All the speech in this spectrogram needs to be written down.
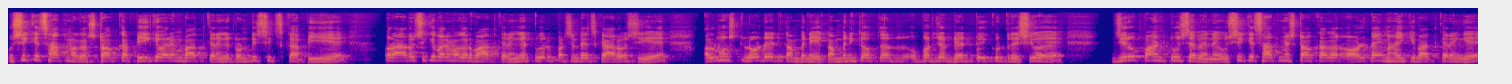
उसी के साथ में अगर स्टॉक का पी के बारे में बात करेंगे ट्वेंटी सिक्स का पी है, और आरओसी के बारे में अगर बात करेंगे ट्वेल्व परसेंटेज का आरओसी है ऑलमोस्ट लो डेट कंपनी है। कंपनी के ऊपर ऊपर जो डेट टू इक्विटी रेशियो है ज़ीरो पॉइंट टू सेवन है। उसी के साथ में स्टॉक का अगर ऑल टाइम हाई की बात करेंगे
